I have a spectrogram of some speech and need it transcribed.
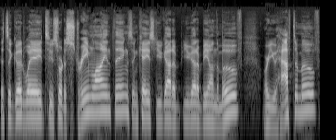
It's a good way to sort of streamline things in case you gotta you gotta be on the move or you have to move.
